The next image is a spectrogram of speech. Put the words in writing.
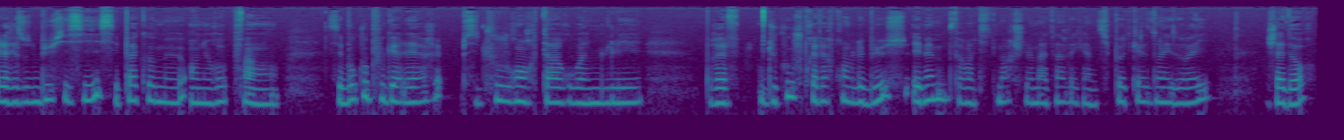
Et le réseau de bus ici, c'est pas comme euh, en Europe. Enfin, c'est beaucoup plus galère. C'est toujours en retard ou annulé. Bref, du coup, je préfère prendre le bus et même faire ma petite marche le matin avec un petit podcast dans les oreilles. J'adore.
